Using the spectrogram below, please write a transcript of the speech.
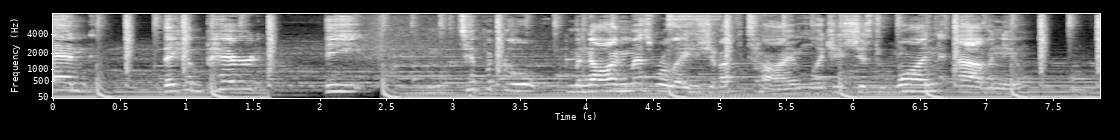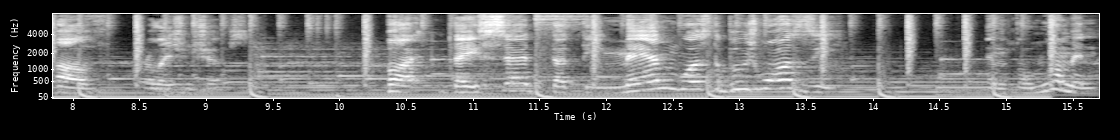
And they compared the typical monogamous relationship at the time, which is just one avenue of relationships. But they said that the man was the bourgeoisie and the woman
